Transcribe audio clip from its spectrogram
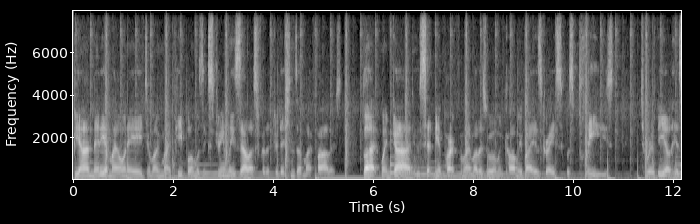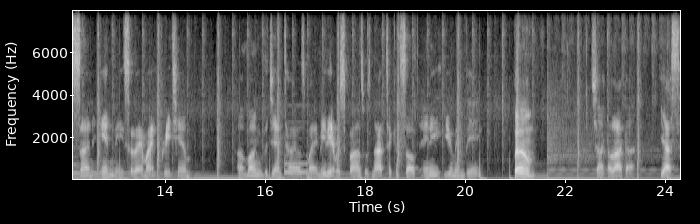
beyond many of my own age among my people and was extremely zealous for the traditions of my fathers. But when God, who set me apart from my mother's womb and called me by his grace, was pleased to reveal his Son in me so that I might preach him among the Gentiles. My immediate response was not to consult any human being. Boom! Shakalaka. Yes,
